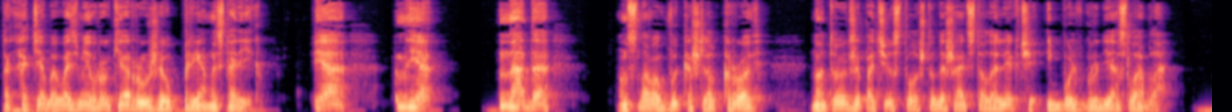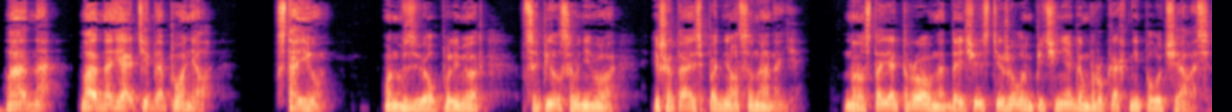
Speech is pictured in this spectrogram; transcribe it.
так хотя бы возьми в руки оружие, упрямый старик. Я... мне... надо... Он снова выкашлял кровь, но тут же почувствовал, что дышать стало легче и боль в груди ослабла. «Ладно, ладно, я тебя понял. Встаю». Он взвел пулемет, вцепился в него и, шатаясь, поднялся на ноги. Но стоять ровно, да еще с тяжелым печенегом в руках не получалось.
